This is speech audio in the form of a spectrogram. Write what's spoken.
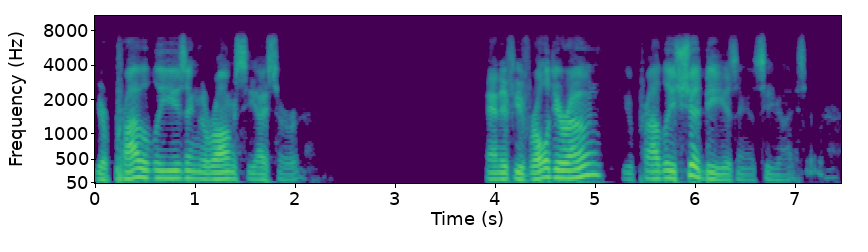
you're probably using the wrong CI server. And if you've rolled your own, you probably should be using a CI server.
